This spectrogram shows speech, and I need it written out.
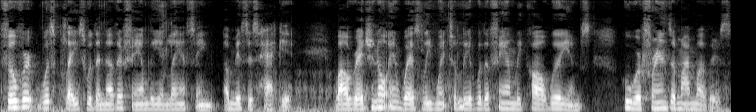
Filbert was placed with another family in Lansing, a Mrs. Hackett, while Reginald and Wesley went to live with a family called Williams, who were friends of my mother's,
